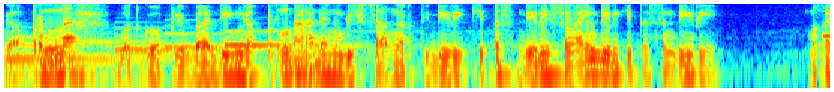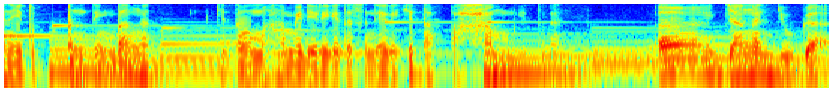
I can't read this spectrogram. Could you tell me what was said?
nggak pernah buat gue pribadi nggak pernah ada yang bisa ngerti diri kita sendiri selain diri kita sendiri. Makanya itu penting banget kita memahami diri kita sendiri kita paham gitu kan. Eh jangan juga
